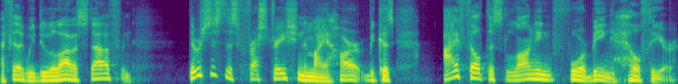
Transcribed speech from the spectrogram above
I feel like we do a lot of stuff. And there was just this frustration in my heart because I felt this longing for being healthier.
